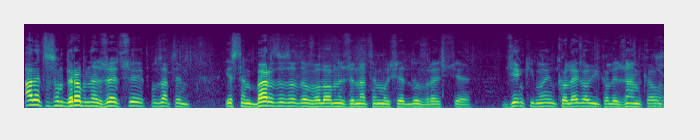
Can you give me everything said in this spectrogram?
ale to są drobne rzeczy. Poza tym jestem bardzo zadowolony, że na tym osiedlu wreszcie dzięki moim kolegom i koleżankom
